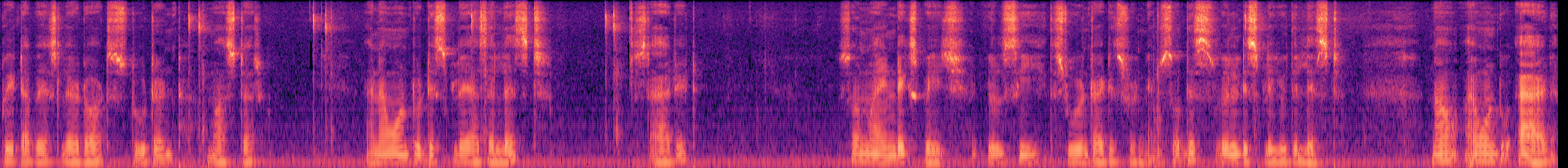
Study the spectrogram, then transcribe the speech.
database layer dot student master. And I want to display as a list. Just add it. So on my index page you'll see the student ID student name. So this will display you the list. Now I want to add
